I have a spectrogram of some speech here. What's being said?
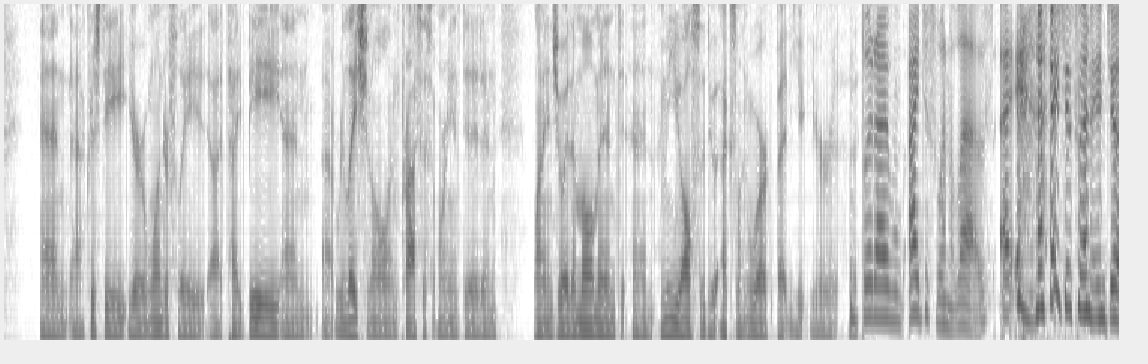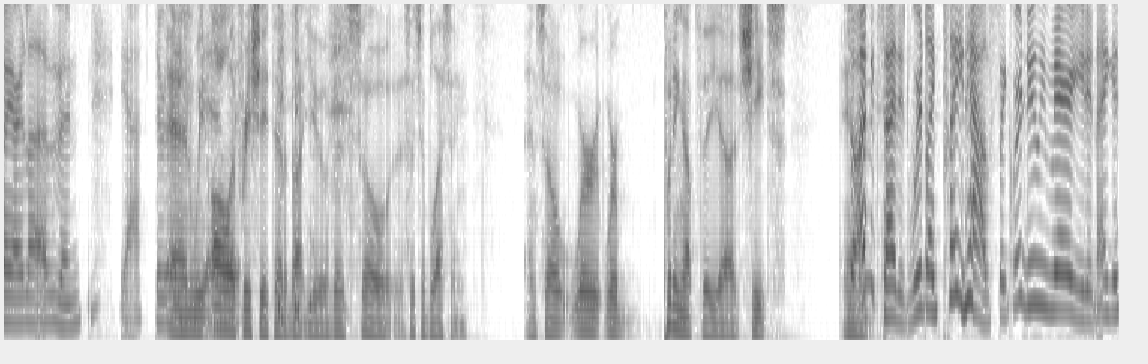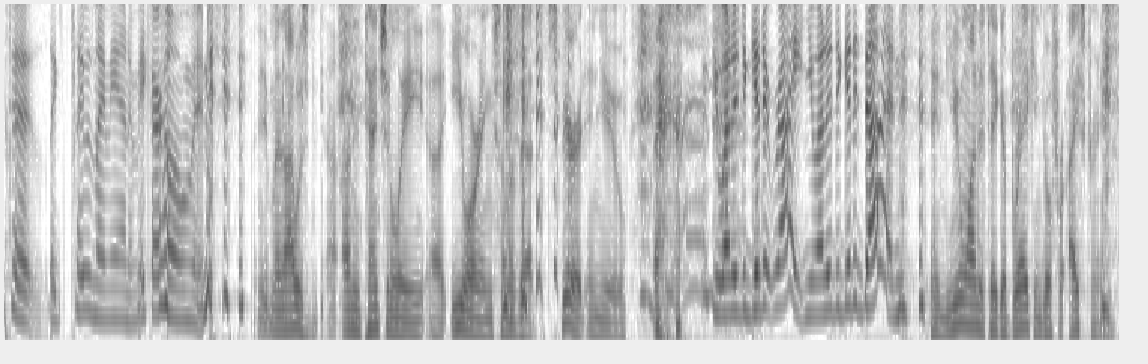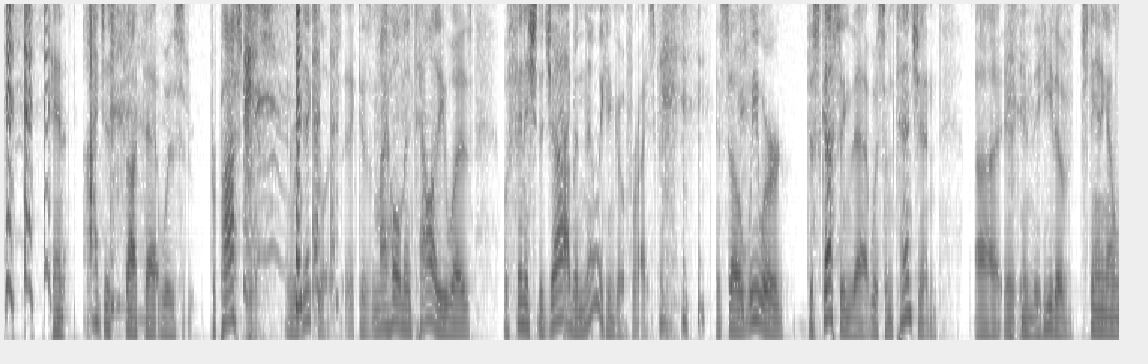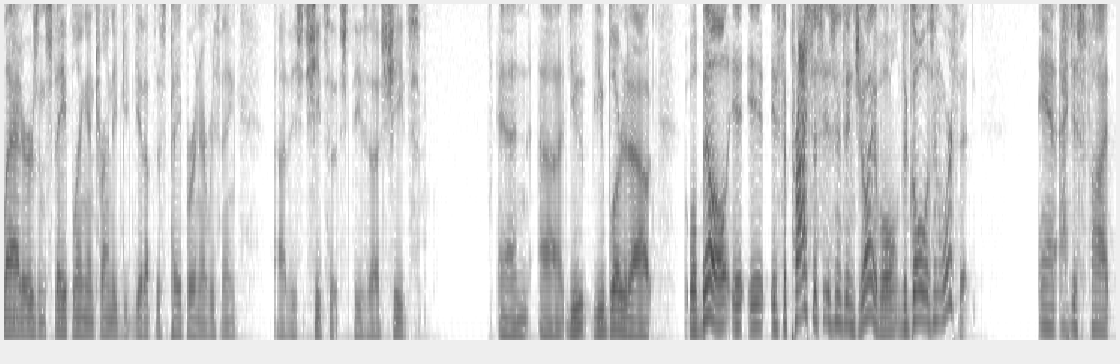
And uh, Kristi, you're wonderfully uh, type B and uh, relational and process oriented and want to enjoy the moment. And I mean, you also do excellent work, but you, you're. Uh, But I, I just want to love. I, I just want to enjoy our love and yeah, the and we all appreciate that about you. That is so such a blessing. And so we're we're putting up the uh, sheets. And So I'm excited. We're like playing house. Like we're newly married, and I get to like play with my man and make our home. And I was uh, unintentionally uh, eoring some of that spirit in you, you wanted to get it right. You wanted to get it done. and you wanted to take a break and go for ice cream. and I just thought that was preposterous and ridiculous because my whole mentality was we'll finish the job and then we can go for ice cream. and so we were discussing that with some tension uh, in, in the heat of standing on ladders and stapling and trying to get up this paper and everything, uh, these sheets, these uh, sheets. And uh, you you blurted out, "Well, Bill, i i if the process isn't enjoyable, the goal isn't worth it." And I just thought,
